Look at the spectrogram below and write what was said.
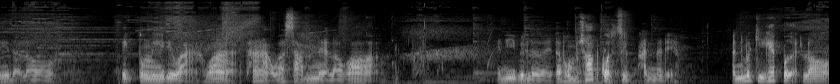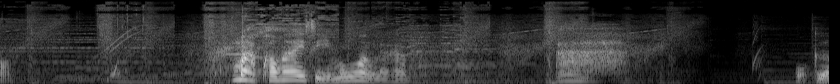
นี่เดี๋ยวเราติ๊กตรงนี้ดีกว่าว่าถ้าหากว่าซ้ำเนี่ยเราก็ไอ้นี่ไปเลย แต่ผมชอบกดสิบอันนะเด็อันนี้เมื่อกี้แค่เปิดรอบหมับเข้าให้สีม่วงนะครับโอ่าโหเกลือ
